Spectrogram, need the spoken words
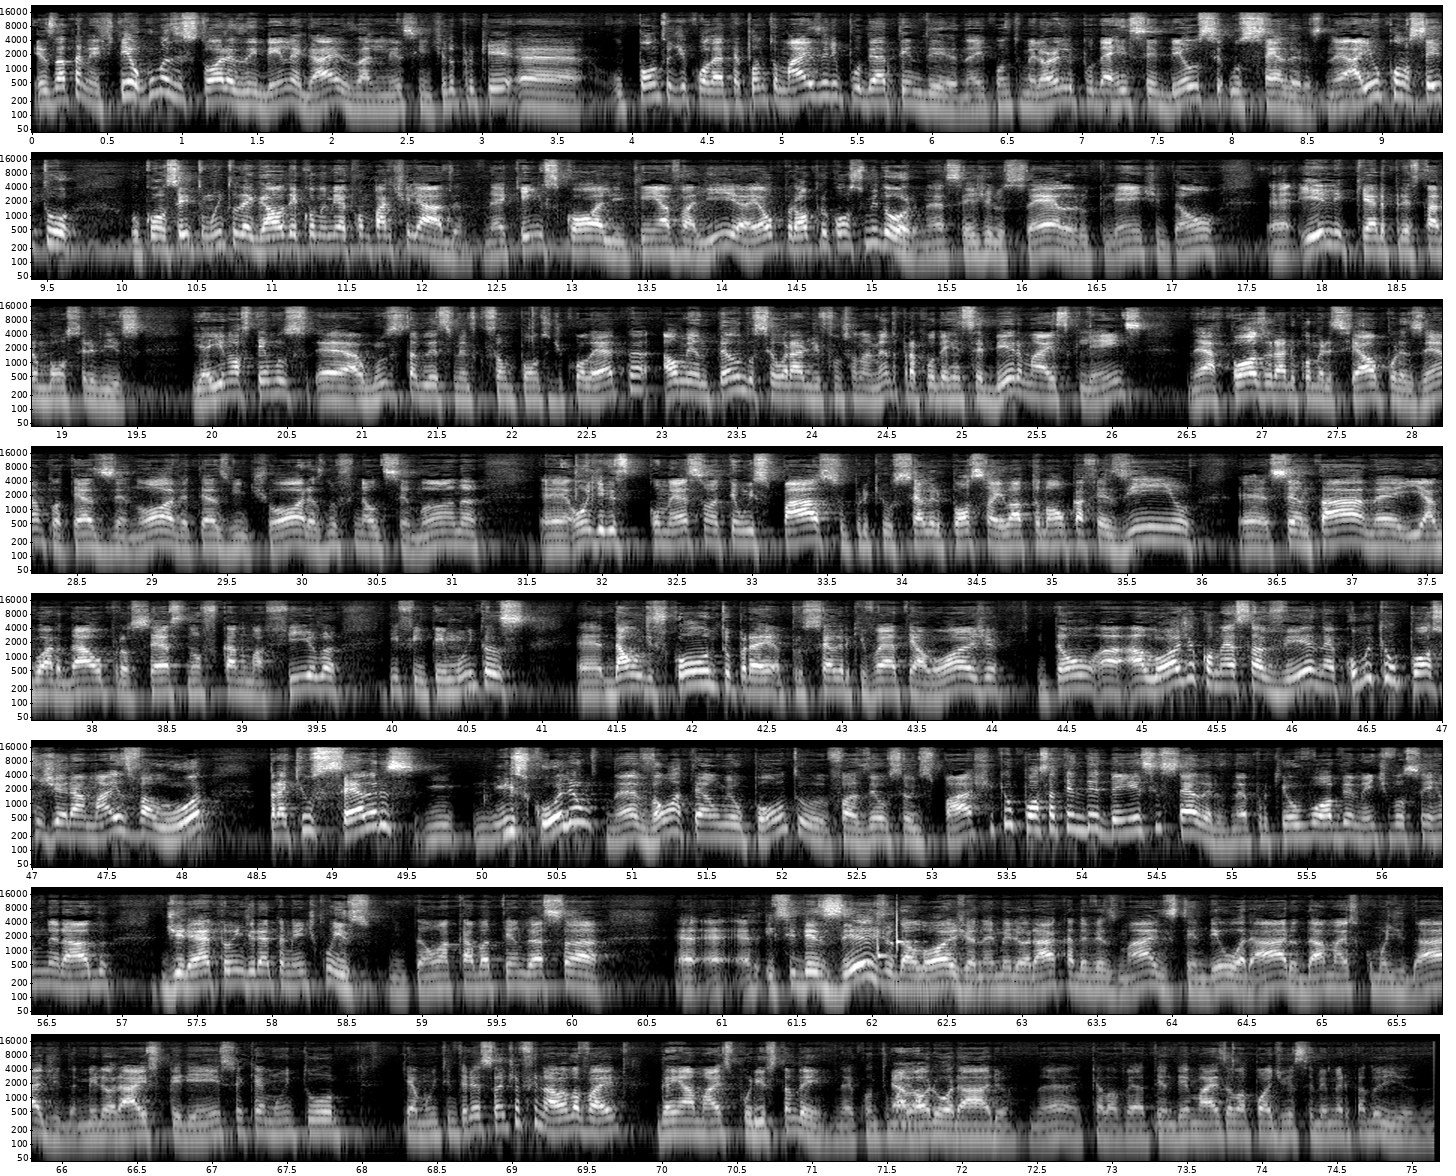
Exatamente. Tem algumas histórias aí bem legais ali nesse sentido, porque é, o ponto de coleta, quanto mais ele puder atender, né, e quanto melhor ele puder receber os, os sellers, né, aí o conceito, o conceito muito legal da economia compartilhada, né, quem escolhe, quem avalia é o próprio consumidor, né, seja ele o seller, o cliente, então é, ele quer prestar um bom serviço. E aí nós temos é, alguns estabelecimentos que são pontos de coleta, aumentando o seu horário de funcionamento para poder receber mais clientes, né? após o horário comercial, por exemplo, até às 19, até às 20 horas, no final de semana, é, onde eles começam a ter um espaço para que o seller possa ir lá tomar um cafezinho, é, sentar né, e aguardar o processo, não ficar numa fila. Enfim, tem muitas. É, dá um desconto para o seller que vai até a loja. Então, a, a loja começa a ver né, como que eu posso gerar mais valor para que os sellers me escolham, né, vão até o meu ponto fazer o seu despacho e que eu possa atender bem esses sellers, né, porque eu vou, obviamente, vou ser remunerado direto ou indiretamente com isso. Então, acaba tendo essa, é, é, é, esse desejo da loja, né, melhorar cada vez mais, estender o horário, dar mais comodidade, melhorar a experiência, que é muito que é muito interessante, afinal ela vai ganhar mais por isso também, né? Quanto maior ela... o horário, né, que ela vai atender mais, ela pode receber mercadorias. Né?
